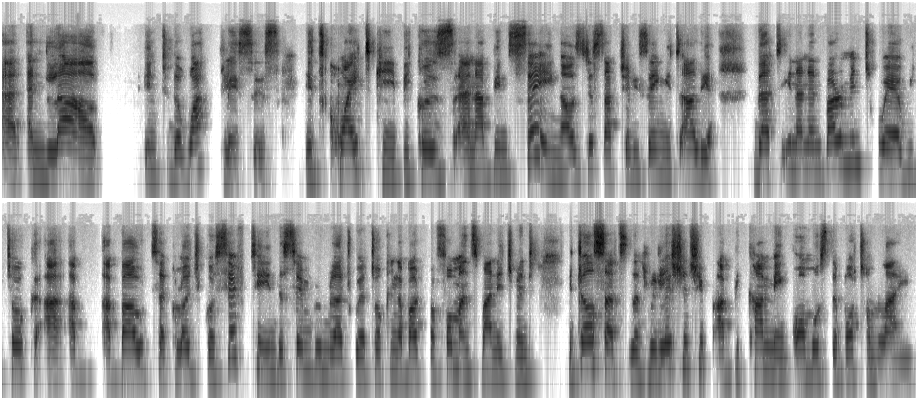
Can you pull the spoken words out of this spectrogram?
and love into the workplaces it's quite key because and i've been saying i was just actually saying it earlier that in an environment where we talk uh, about psychological safety in the same room that we're talking about performance management it tells us that relationships are becoming almost the bottom line.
